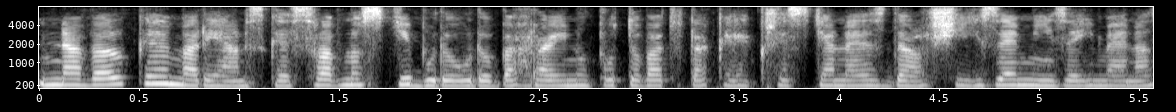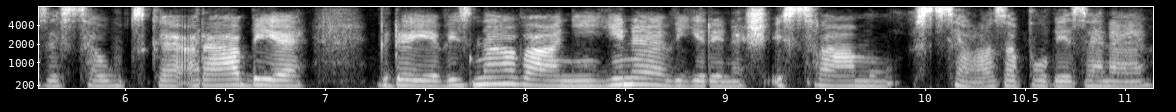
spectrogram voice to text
Na velké mariánské slavnosti budou do Bahrajnu putovat také křesťané z dalších zemí, zejména ze Saudské Arábie, kde je vyznávání jiné víry než islámu zcela zapovězené.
